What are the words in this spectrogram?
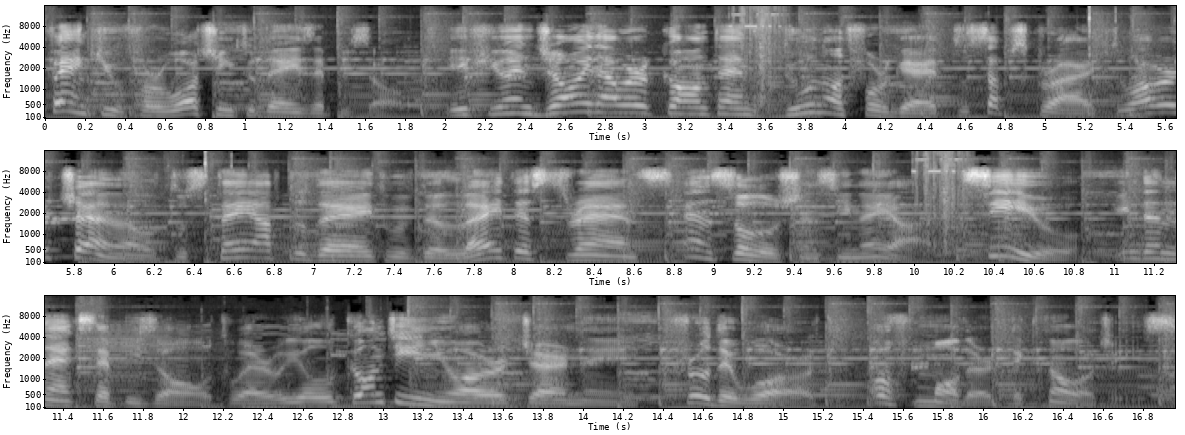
Thank you for watching today's episode. If you enjoyed our content, do not forget to subscribe to our channel to stay up to date with the latest trends and solutions in AI. See you in the next episode where we'll continue our journey through the world of modern technologies.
